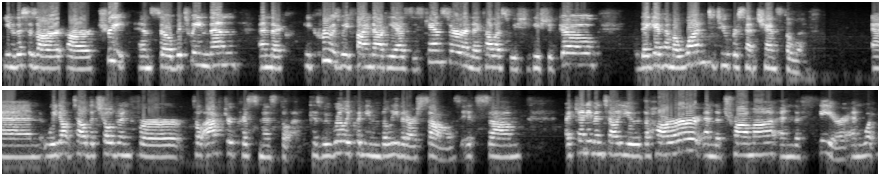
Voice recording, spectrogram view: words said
you know, this is our, our treat. And so between then and the cruise, we find out he has this cancer and they tell us we sh- he should go. They give him a 1% to 2% chance to live. And we don't tell the children for till after Christmas because we really couldn't even believe it ourselves. It's, um, I can't even tell you the horror and the trauma and the fear. And what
